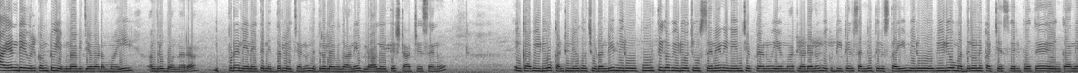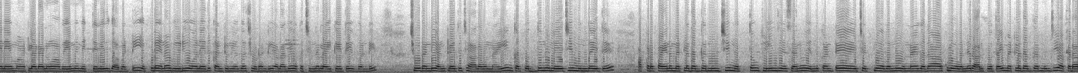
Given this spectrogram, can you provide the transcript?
Hi అండి welcome to Yamuna Vijayawada అమ్మాయి. అందరూ బాగున్నారా? ఇప్పుడే నేనైతే నిద్ర లేచాను. నిద్ర లేవగానే బ్లాగ్ అయితే స్టార్ట్ చేశాను. ఇంకా వీడియో కంటిన్యూగా చూడండి. మీరు పూర్తిగా వీడియో చూస్తేనే నేను ఏం చెప్పాను ఏం మాట్లాడానో మీకు డీటెయిల్స్ అన్నీ తెలుస్తాయి. మీరు వీడియో మధ్యలోనే కట్ చేసి వెళ్ళిపోతే ఇంకా నేనేం మాట్లాడాను అవేమీ మీకు తెలియదు కాబట్టి ఎప్పుడైనా వీడియో అనేది కంటిన్యూగా చూడండి. అలాగే ఒక చిన్న లైక్ అయితే ఇవ్వండి. చూడండి అంట్లయితే చాలా ఉన్నాయి. ఇంకా పొద్దున్న లేచి ముందైతే అక్కడ పైన మెట్ల దగ్గర నుంచి మొత్తం క్లీన్ చేశాను. ఎందుకంటే చెట్లు అవన్నీ ఉన్నాయి కదా ఆకులు అవన్నీ రాలిపోతాయి. మెట్ల దగ్గర నుంచి అక్కడ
